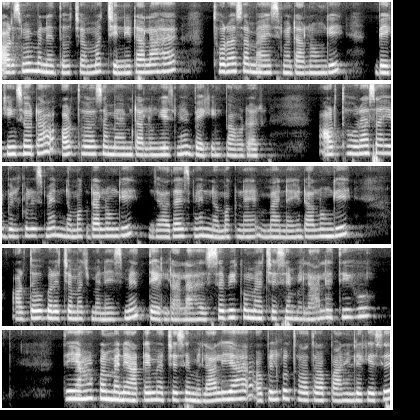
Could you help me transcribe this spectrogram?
और इसमें मैंने दो चम्मच चीनी डाला है। थोड़ा सा मैं इसमें डालूँगी बेकिंग सोडा और थोड़ा सा मैं डालूँगी इसमें बेकिंग पाउडर। और थोड़ा सा ही बिल्कुल इसमें नमक डालूँगी, ज़्यादा इसमें नमक नहीं मैं नहीं डालूँगी। और दो बड़े चम्मच मैंने इसमें तेल डाला है, सभी को मैं अच्छे से मिला लेती हूँ। तो यहाँ पर मैंने आटे में अच्छे से मिला लिया है और बिल्कुल थोड़ा थोड़ा पानी लेके इसे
